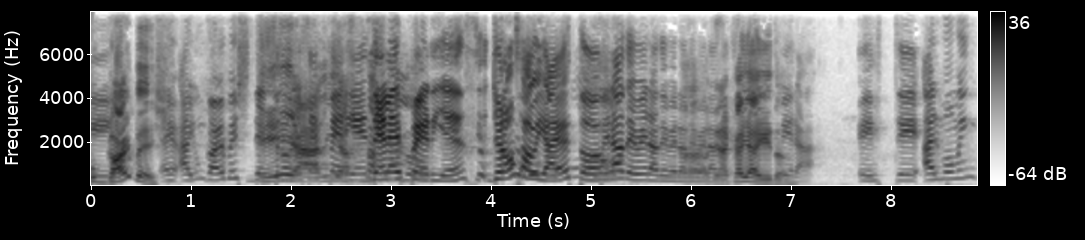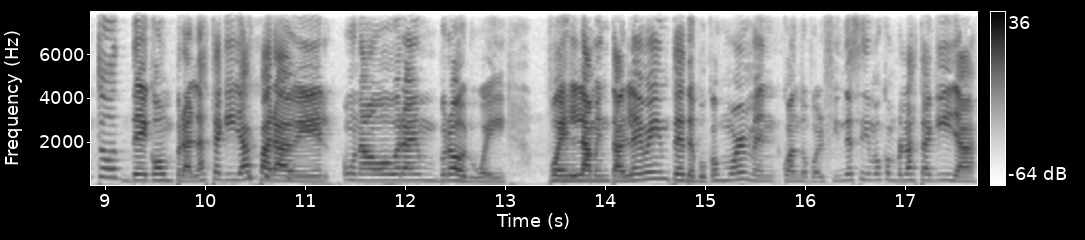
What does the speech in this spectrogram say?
un garbage. Eh, hay un garbage dentro Eh, de esa experiencia. De la experiencia. Yo no sabía esto. Espérate, espérate, espérate, Ah, tienes calladito. Mira, este, al momento de comprar las taquillas para ver una obra en Broadway, pues lamentablemente The Book of Mormon, cuando por fin decidimos comprar las taquillas,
